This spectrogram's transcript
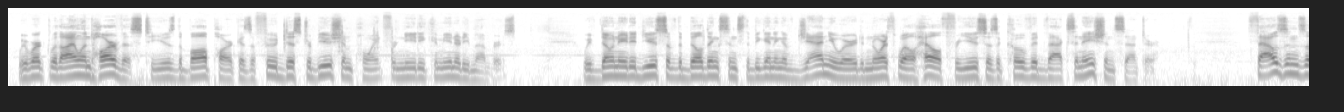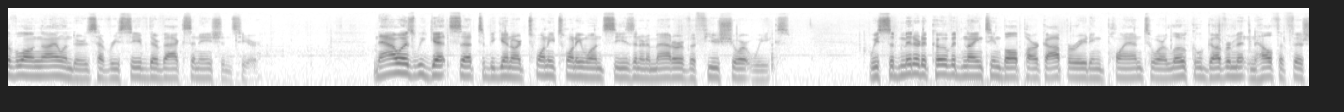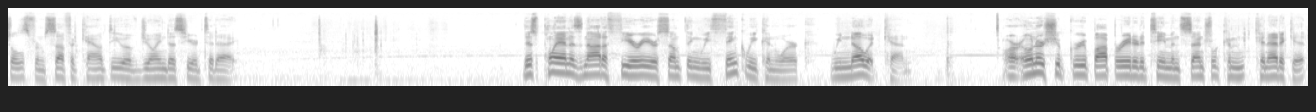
We worked with Island Harvest to use the ballpark as a food distribution point for needy community members. We've donated use of the building since the beginning of January to Northwell Health for use as a COVID vaccination center. Thousands of Long Islanders have received their vaccinations here. Now, as we get set to begin our 2021 season in a matter of a few short weeks, we submitted a COVID 19 ballpark operating plan to our local government and health officials from Suffolk County who have joined us here today. This plan is not a theory or something we think we can work, we know it can. Our ownership group operated a team in central Con- Connecticut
